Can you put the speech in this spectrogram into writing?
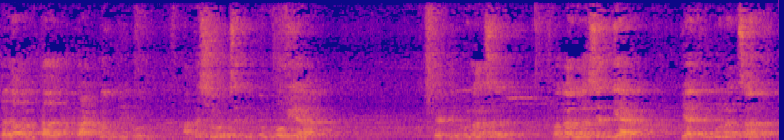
त्याला म्हणतात काटकोन त्रिकोण. आता शेवटचं त्रिकोण पाहूया. त्या त्रिकोणाचं बघा लक्षात घ्या. या त्रिकोणाचा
